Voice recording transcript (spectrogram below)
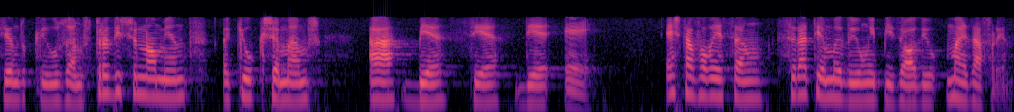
sendo que usamos tradicionalmente aquilo que chamamos A, B, C, D, E. Esta avaliação será tema de um episódio mais à frente.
